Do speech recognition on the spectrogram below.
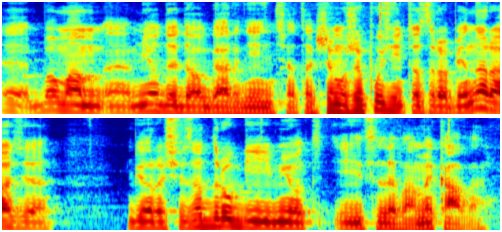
E, bo mam e, miody do ogarnięcia, także może później to zrobię. Na razie biorę się za drugi miód i zlewamy kawę.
